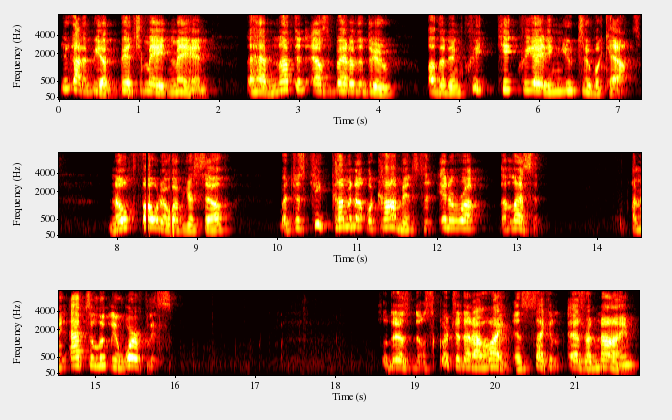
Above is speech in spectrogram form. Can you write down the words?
You got to be a bitch made man to have nothing else better to do other than cre- keep creating YouTube accounts. No photo of yourself, but just keep coming up with comments to interrupt the lesson. I mean, absolutely worthless. So there's the scripture that I like in 2nd Ezra 9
